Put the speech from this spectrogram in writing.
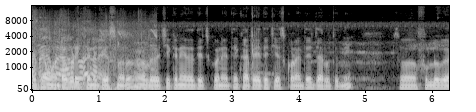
అయితే వంట కూడా ఇక్కడనే చేస్తున్నారు. వాళ్ళు చికెన్ ఏదో తెచ్చుకొని అయితే కర్రీ అయితే చేసుకోవడం అయితే జరుగుతుంది. సో ఫుల్గా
